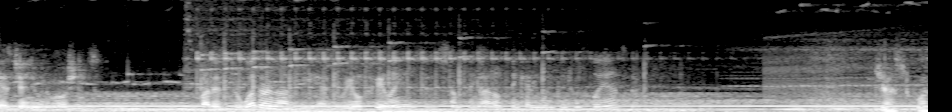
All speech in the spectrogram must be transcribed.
has genuine emotions. But as to whether or not he has real feelings is something I don't think anyone can truthfully answer. Just what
